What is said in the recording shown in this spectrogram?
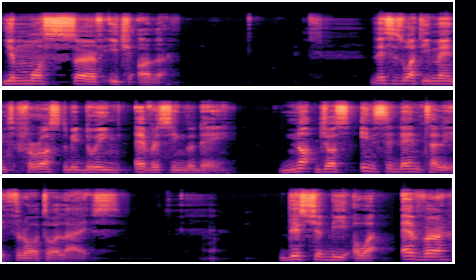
You must serve each other. This is what he meant for us to be doing every single day, not just incidentally throughout our lives. This should be our ever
